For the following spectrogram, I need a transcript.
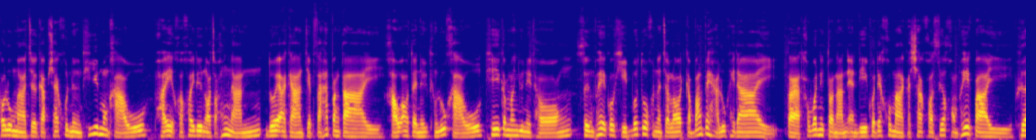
ก็ลงมาเจอกับชายคนหนึ่งที่ยืนมองเขาพระเอกค่อยๆเดินออกจากห้องนั้นด้วยอาการเจ็บสาหัสปางตาย เขาเอาแต่นึกถึงลูกเขาที่กำลังอยู่ในท้อง ซึ่งพระเอกก็คิดว่าตัวคนนั้นจะรอดกลับบ้านไปหาลูกให้ได้ แต่ทว่าในตอนนั้นแอนดี้ก็ได้เข้ามากระชากคอเสื้อของพระเอกไป เพื่อ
